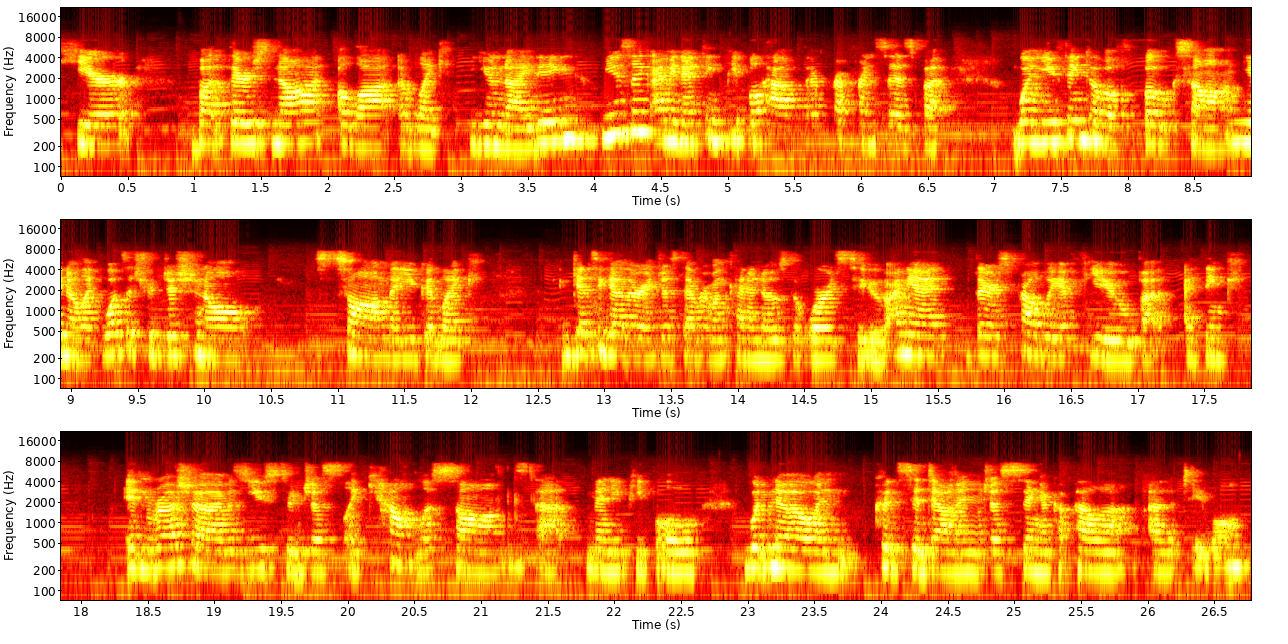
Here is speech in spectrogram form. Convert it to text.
here but there's not a lot of like uniting music. I mean, I think people have their preferences, but when you think of a folk song, you know, like what's a traditional song that you could like get together and just everyone kind of knows the words to? I mean, I, there's probably a few, but I think in Russia, I was used to just like countless songs that many people would know and could sit down and just sing a cappella at a table.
